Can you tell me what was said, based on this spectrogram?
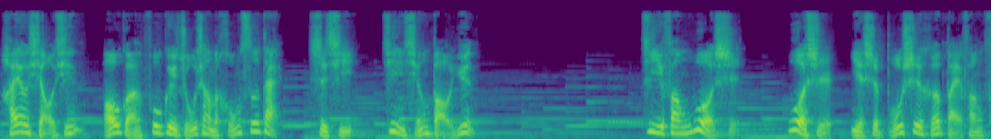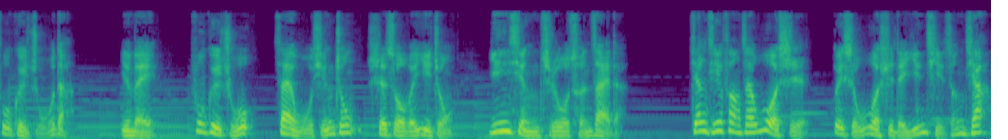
还要小心保管富贵竹上的红丝带，使其进行保运。忌放卧室，卧室也是不适合摆放富贵竹的，因为富贵竹。在五行中是作为一种阴性植物存在的，将其放在卧室会使卧室的阴气增加。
